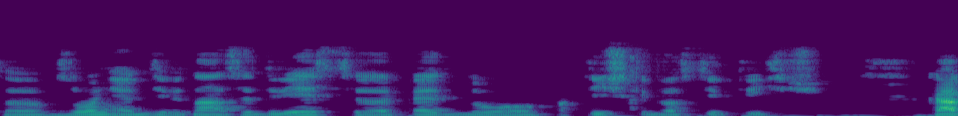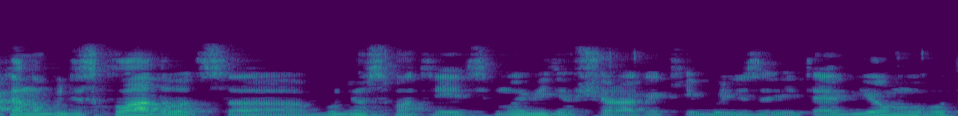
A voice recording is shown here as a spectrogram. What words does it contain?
в зоне от 19200 опять до фактически 20 тысяч. Как оно будет складываться, будем смотреть. Мы видим вчера, какие были залитые объемы. Вот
